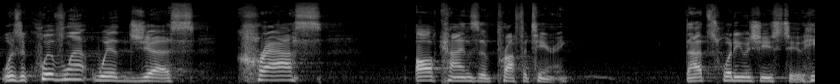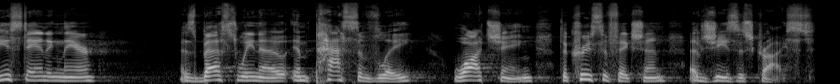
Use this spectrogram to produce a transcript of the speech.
was equivalent with just crass, all kinds of profiteering. That's what he was used to. He's standing there, as best we know, impassively watching the crucifixion of Jesus Christ.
